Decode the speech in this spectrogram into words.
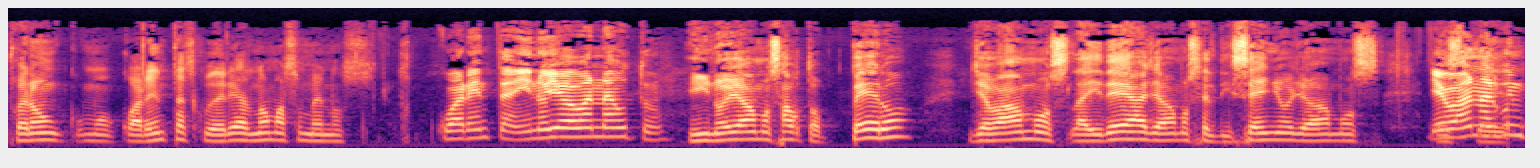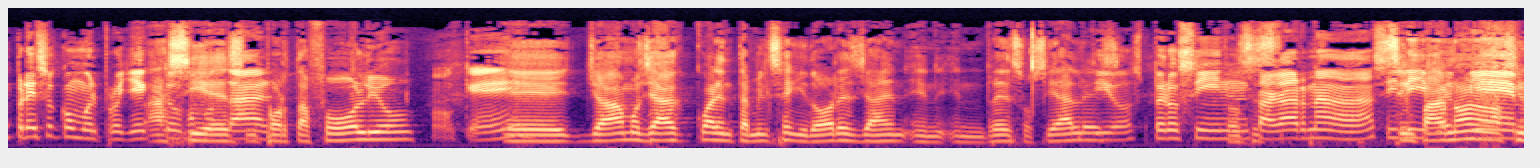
fueron como 40 escuderías, ¿no? Más o menos. 40 y no llevaban auto. Y no llevamos auto, pero llevábamos la idea, llevábamos el diseño, llevábamos... Llevaban este, algo impreso como el proyecto Así como es, tal. el portafolio. Ok. Eh, llevamos ya 40 mil seguidores ya en, en- en redes sociales. Dios, pero sin Entonces, pagar nada, sin libre, pagar, no, no, bien, sin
